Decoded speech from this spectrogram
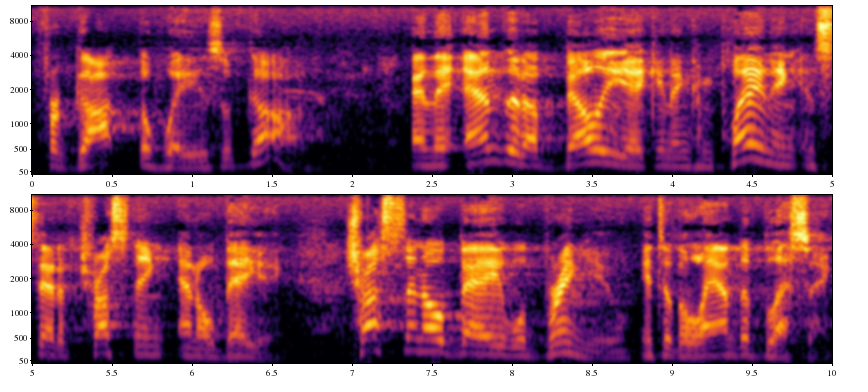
forgot the ways of God. And they ended up belly aching and complaining instead of trusting and obeying. Trust and obey will bring you into the land of blessing.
